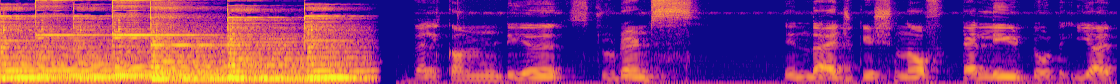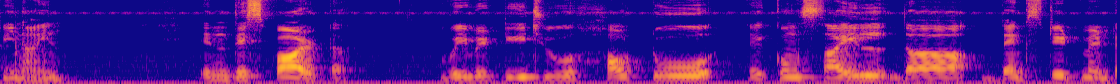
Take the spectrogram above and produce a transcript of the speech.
Welcome dear students in the education of tally.erp9 in this part we will teach you how to reconcile the bank statement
